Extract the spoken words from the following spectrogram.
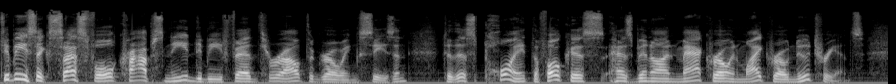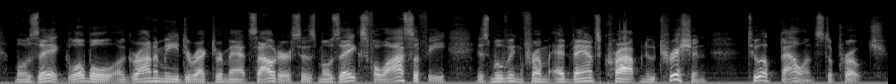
To be successful, crops need to be fed throughout the growing season. To this point, the focus has been on macro and micronutrients. Mosaic Global Agronomy Director Matt Souter says Mosaic's philosophy is moving from advanced crop nutrition to a balanced approach.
